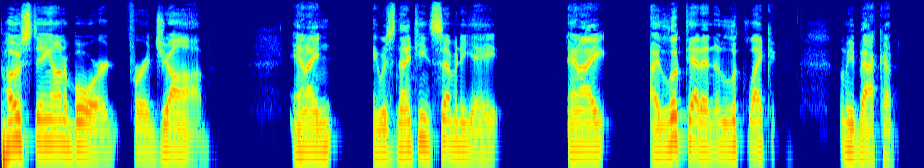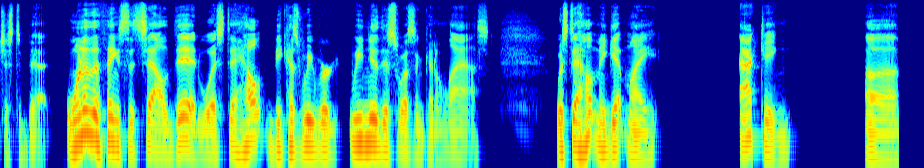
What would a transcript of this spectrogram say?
posting on a board for a job, and I it was 1978, and I I looked at it and it looked like let me back up just a bit. One of the things that Sal did was to help because we were we knew this wasn't going to last, was to help me get my acting uh,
